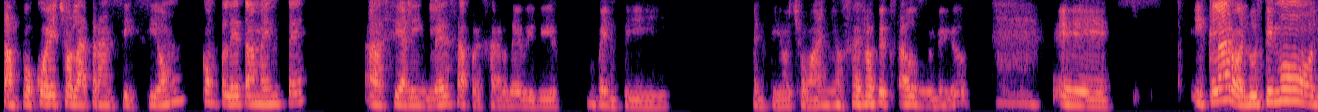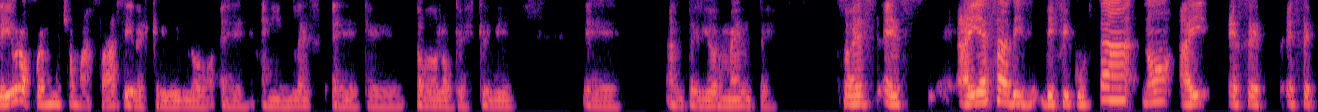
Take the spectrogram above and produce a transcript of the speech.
tampoco he hecho la transición completamente hacia el inglés a pesar de vivir 20, 28 años en los Estados Unidos. Eh, y claro, el último libro fue mucho más fácil escribirlo eh, en inglés que todo lo que escribí anteriormente. So es, es, hay esa dificultad, ¿no? Hay ese, ese,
